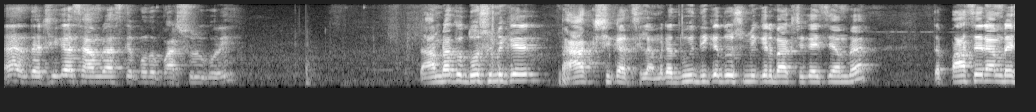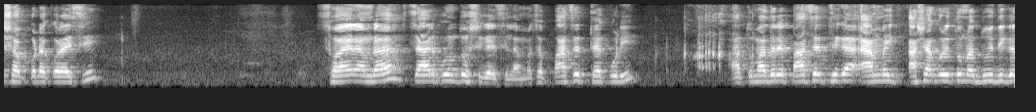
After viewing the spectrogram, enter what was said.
হ্যাঁ তা ঠিক আছে, আমরা আজকে মতো পাঠ শুরু করি। তা আমরা তো দশমিকের ভাগ শিখাচ্ছিলাম, এটা দুই দিকে দশমিকের ভাগ শিখাইছি আমরা। তা পাঁচের আমরা সব কটা করাইছি। ছয়ের আমরা চার পর্যন্ত শিখাইছিলাম। আচ্ছা পাঁচের থেকে করি আর তোমাদের এই পাঁচের থেকে আমি আশা করি তোমরা দুই দিকে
